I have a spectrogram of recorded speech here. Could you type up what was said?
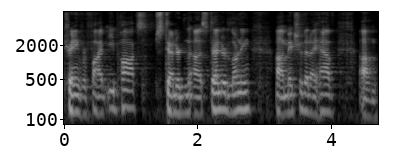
Training for five epochs. Standard uh, standard learning uh, make sure that I have um,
